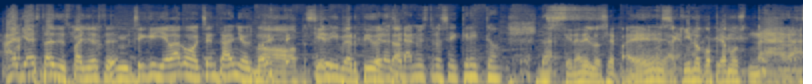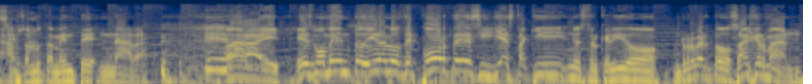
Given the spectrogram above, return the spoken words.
ah, ya está en España este. Sí, que lleva como 80 años. No, pues. qué divertido Pero está. será nuestro secreto. Na- Que nadie lo sepa, ¿eh? Aquí no copiamos nada, absolutamente nada. Ay, es momento de ir a los deportes y ya está aquí nuestro querido Roberto San Germán.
